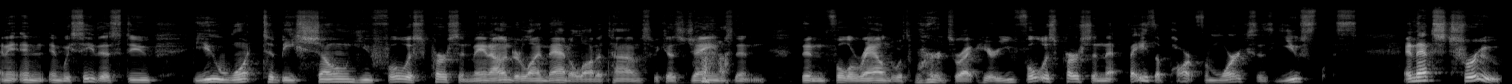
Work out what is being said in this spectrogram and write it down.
and and, and we see this. Do you You want to be shown, you foolish person. Man, I underline that a lot of times because James didn't didn't fool around with words right here. You foolish person, that faith apart from works is useless. And that's true.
